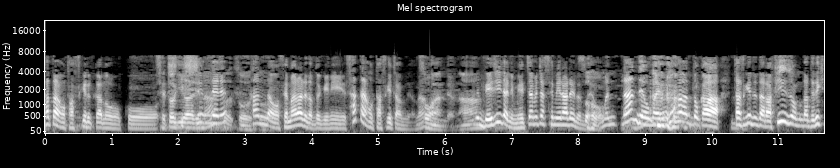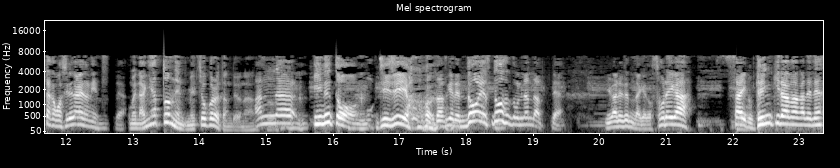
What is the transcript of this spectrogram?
サタンを助けるかの、こう、瀬戸際でな。一瞬でねそう、そうそう判断を迫られた時に、サタンを助けちゃうんだよな。そうなんだよなで。ベジータにめちゃめちゃ責められるんだよ。そうお前、なんでお前ご飯とか助けてたらフュージョンだってできたかもしれないのに、つって。お前何やっとんねんってめっちゃ怒られたんだよな。あんなそう 犬とうんジジイを助けて、どういう、どうするつもりなんだって言われるんだけど、それが、最後、元気玉がでね。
